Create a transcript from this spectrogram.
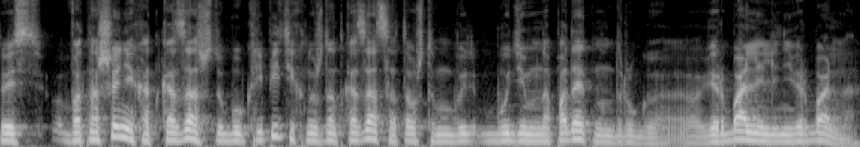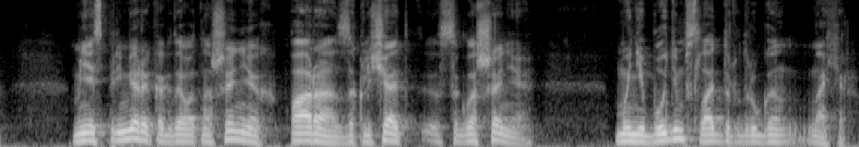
То есть в отношениях отказаться, чтобы укрепить их, нужно отказаться от того, что мы будем нападать на друга, э, вербально или невербально. У меня есть примеры, когда в отношениях пара заключает соглашение. Мы не будем слать друг друга нахер.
